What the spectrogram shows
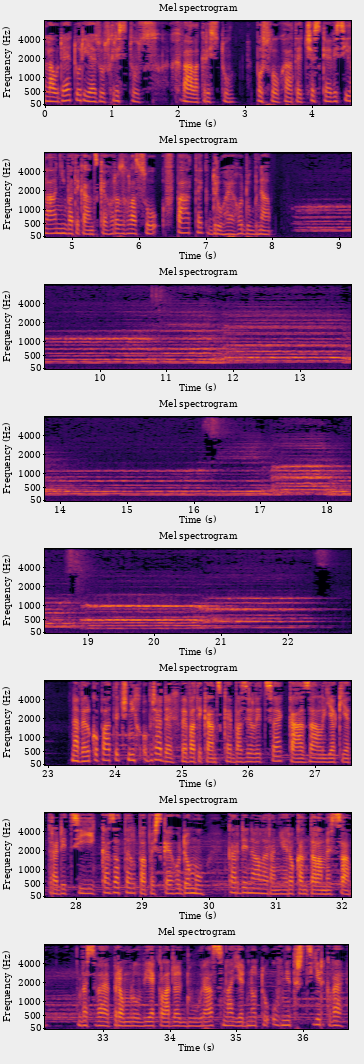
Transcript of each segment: Laudetur Jezus Christus, chvála Kristu. Posloucháte české vysílání Vatikánského rozhlasu v pátek 2. dubna. Na velkopátečních obřadech ve vatikánské bazilice kázal, jak je tradicí, kazatel papežského domu, kardinál Raniero Cantalamessa. Ve své promluvě kladl důraz na jednotu uvnitř církve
